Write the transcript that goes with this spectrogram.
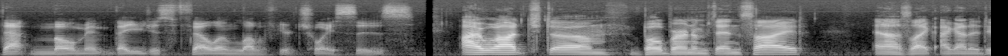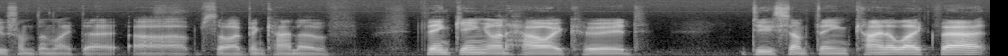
that moment that you just fell in love with your choices. I watched um, Bo Burnham's Inside, and I was like, I got to do something like that. Uh, so I've been kind of thinking on how I could do something kind of like that.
